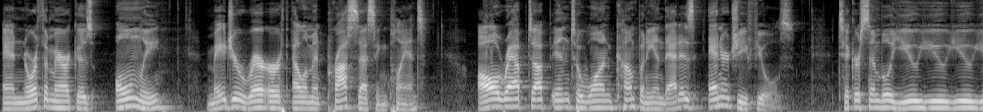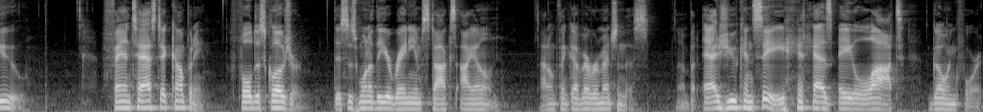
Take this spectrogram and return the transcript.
and North America's only major rare earth element processing plant, all wrapped up into one company, and that is Energy Fuels. Ticker symbol UUUU. Fantastic company. Full disclosure this is one of the uranium stocks I own. I don't think I've ever mentioned this. Uh, but as you can see, it has a lot going for it.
